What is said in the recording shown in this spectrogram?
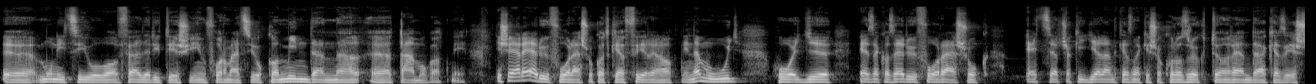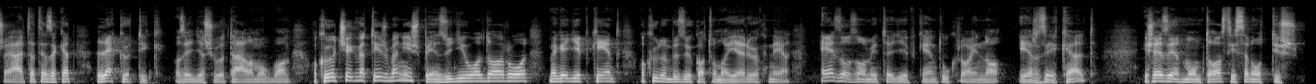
ö, munícióval, felderítési információkkal, mindennel ö, támogatni. És erre erőforrásokat kell félrerakni. Nem úgy, hogy ezek az erőforrások egyszer csak így jelentkeznek, és akkor az rögtön rendelkezésre áll. Tehát ezeket lekötik az Egyesült Államokban. A költségvetésben is, pénzügyi oldalról, meg egyébként a különböző katonai erőknél. Ez az, amit egyébként Ukrajna érzékelt, és ezért mondta azt, hiszen ott is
